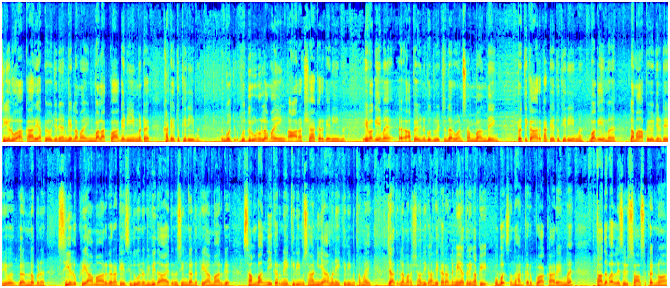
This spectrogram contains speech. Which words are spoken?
සියලු ආකාරය අපයෝජනයන්ගේ ළමයින් වලක්වා ගැනීමට කටයුතු කිරීම ගොදුරුණු ළමයින් ආරක්ෂා කර ගැනීම. ඒවගේම අපයෝජන ගොදුරච්ච දරුවන් සම්බන්ධයෙන් ප්‍රතිකාර කටයුතු කිරීම වගේම ළමා පයෝජනට එහිව ගන්න ලබන සියලු ක්‍රියාමාර්ග රටේ සිදුවන විධ ආයතන සිං ගන්න ක්‍රියාමාර්ග සම්බන්ධීකරණය කිරීම සහ නියාමනය කිරීම තමයි ජාතිකල මරශාධිකාරය කරන්න මේ අතරින් අපි ඔබ සඳහන් කරපු ආකාරයෙන්ම තදබල් ලෙස විශ්වාස කරනවා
